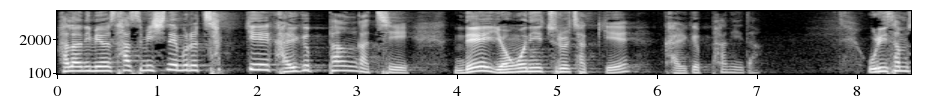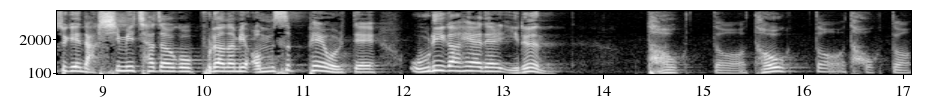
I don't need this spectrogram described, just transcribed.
하나님이여 사슴이 시냇물을 찾기에 갈급한 같이 내 영혼이 주를 찾기에 갈급하니다. 우리 삶 속에 낙심이 찾아오고 불안함이 엄습해 올 때 우리가 해야 될 일은 더욱더, 더욱더, 더욱더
